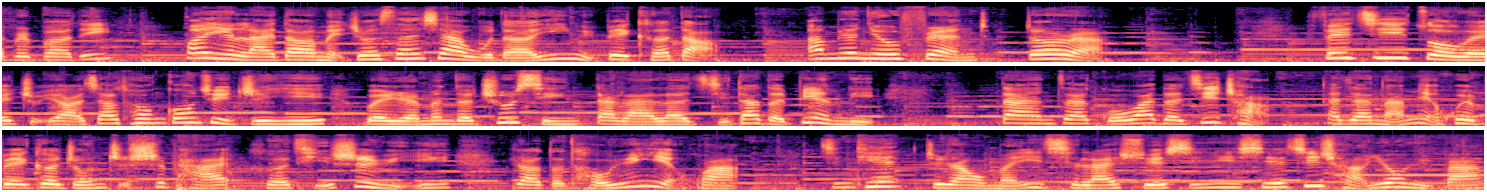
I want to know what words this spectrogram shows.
everybody！欢迎来到每周三下午的英语贝壳岛。I'm your new friend Dora。飞机作为主要交通工具之一，为人们的出行带来了极大的便利。但在国外的机场，大家难免会被各种指示牌和提示语音绕得头晕眼花。今天就让我们一起来学习一些机场用语吧。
